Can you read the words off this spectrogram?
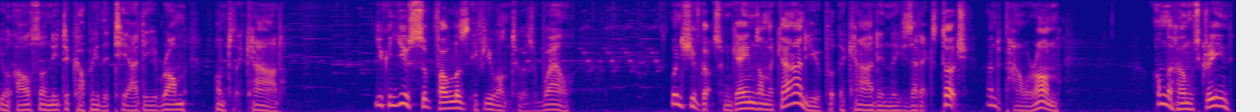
you'll also need to copy the TRD ROM onto the card. You can use subfolders if you want to as well. Once you've got some games on the card, you put the card in the ZX Touch and power on. On the home screen,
